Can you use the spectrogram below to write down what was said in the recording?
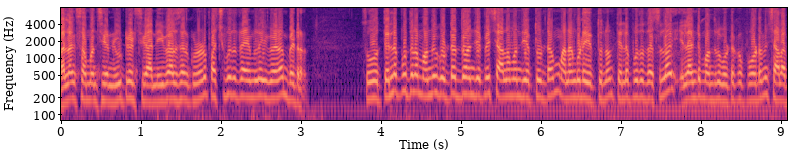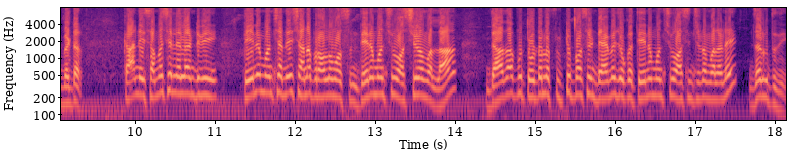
బలంకి సంబంధించిన న్యూట్రియంట్స్ కానీ ఇవ్వాల్సి అనుకున్నాడు పచ్చిపూత టైంలో ఇవ్వడం బెటర్ సో తెల్లపూతల మందులు కొట్టద్దు అని చెప్పేసి చాలామంది చెప్తుంటాం. మనం కూడా చెప్తున్నాం. తెల్లపూత దశలో ఎలాంటి మందులు కొట్టకపోవడం చాలా బెటర్ కానీ సమస్యలు ఎలాంటివి? తేనె మంచు అనేది చాలా ప్రాబ్లం వస్తుంది. తేనె మంచు వచ్చడం వల్ల దాదాపు టోటల్లో ఫిఫ్టీ పర్సెంట్ డ్యామేజ్ ఒక తేనె మంచు ఆశించడం వల్లనే జరుగుతుంది.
